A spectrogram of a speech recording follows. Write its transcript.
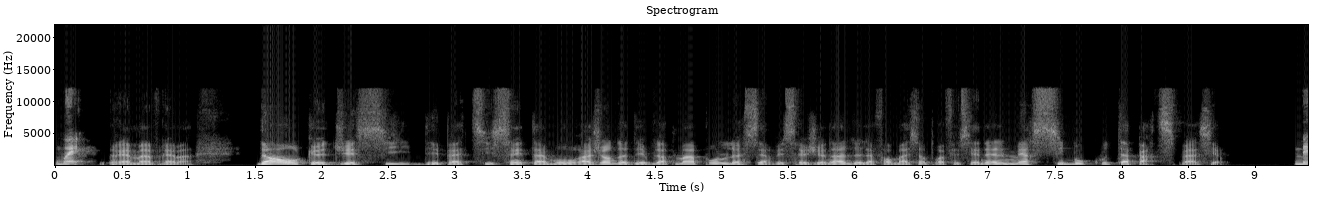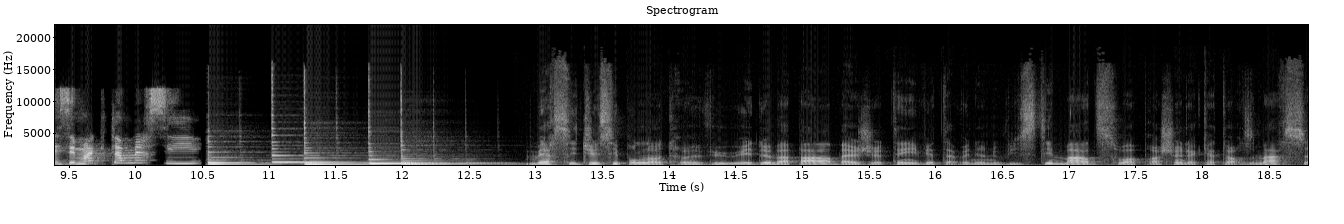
Oui. Vraiment, vraiment. Donc, Jessie Despatie Saint-Amour, agent de développement pour le service régional de la formation professionnelle, merci beaucoup de ta participation. Ben, c'est moi qui te remercie. Merci Jessie pour l'entrevue. Et de ma part, ben, je t'invite à venir nous visiter mardi soir prochain le 14 mars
